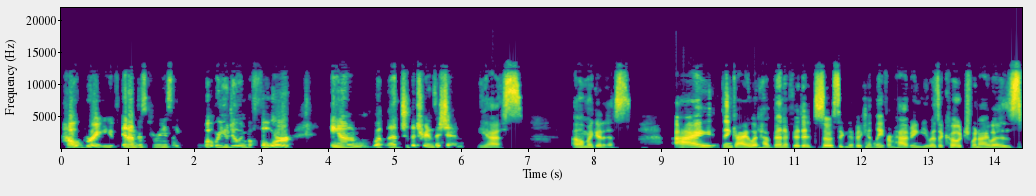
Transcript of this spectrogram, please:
how brave. And I'm just curious, like, what were you doing before and what led to the transition? Yes. Oh my goodness. I think I would have benefited so significantly from having you as a coach when I was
